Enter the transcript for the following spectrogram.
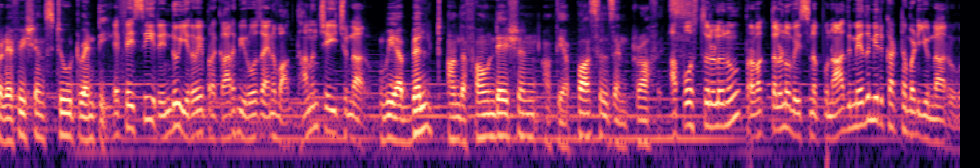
per Ephesians 2:20, ఎఫ్ఎసి రెండు ఇరవై ప్రకారం ఈ రోజు ఆయన వాగ్దానం చేయుచున్నారు we are built on the foundation of the apostles and prophets. అపోస్తులను ప్రవక్తలను వేసిన పునాది మీద మీరు కట్టబడి ఉన్నారు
